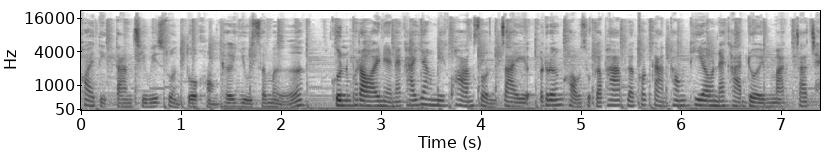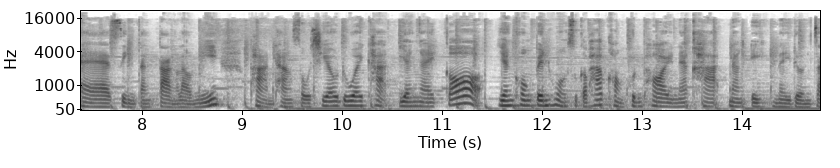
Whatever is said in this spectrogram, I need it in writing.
คอยติดตามชีวิตส่วนตัวของเธออยู่เสมอ คุณพลอยเนี่ยนะคะยังมีความสนใจเรื่องของสุขภาพแล้วก็การท่องเที่ยวนะคะ โดยมักจะแชร์สิ่งต่างๆ เหล่านี้ ผ่านทางโซเชียลด้วยค่ะ ยังไงก็ยังคงเป็นห่วงสุขภาพของคุณพลอยนะคะ นางเอกในดวงใจ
